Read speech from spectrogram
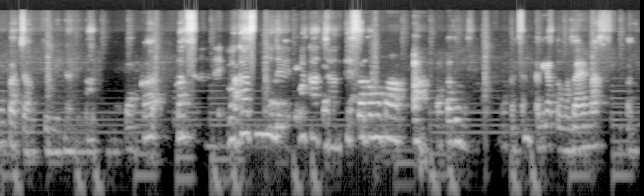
若ちゃんってみんなに言われても、若、若、若園で若ちゃんです。若園さん、あ、若園さん、若ちゃん、ありがとうございます。若ちゃん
